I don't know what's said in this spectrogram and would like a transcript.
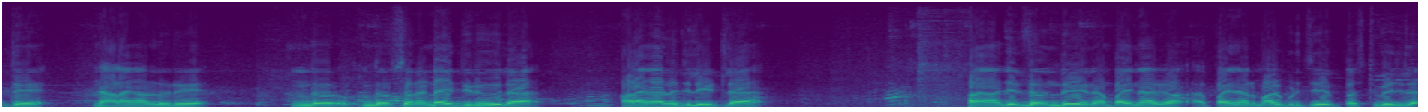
ரஞ்சித்து நான் அலங்காநல்லூர் இந்த இந்த வருஷம் ரெண்டாயிரத்தி இருபதில் அலங்காநல்லூர் ஜல்லிக்கட்டில் அலங்காநல்லூர் ஜல்லிக்கட்டில் வந்து நான் பதினாறு பதினாறு மாடு பிடிச்சி ஃபஸ்ட் பேஜில்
